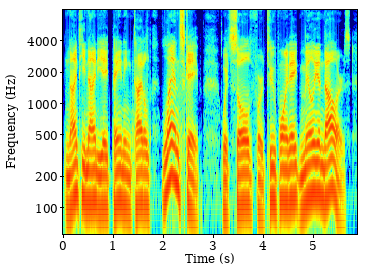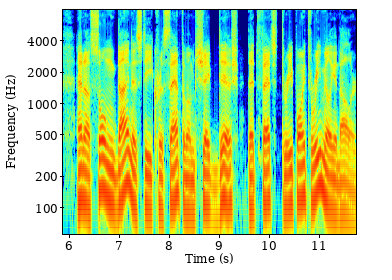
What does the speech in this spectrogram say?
1998 painting titled Landscape, which sold for $2.8 million, and a Song Dynasty chrysanthemum shaped dish that fetched $3.3 million.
